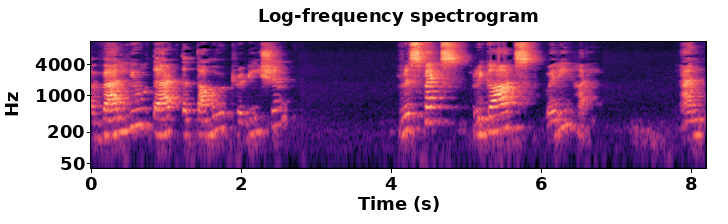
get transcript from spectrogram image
a value that the Tamil tradition respects, regards very high. And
